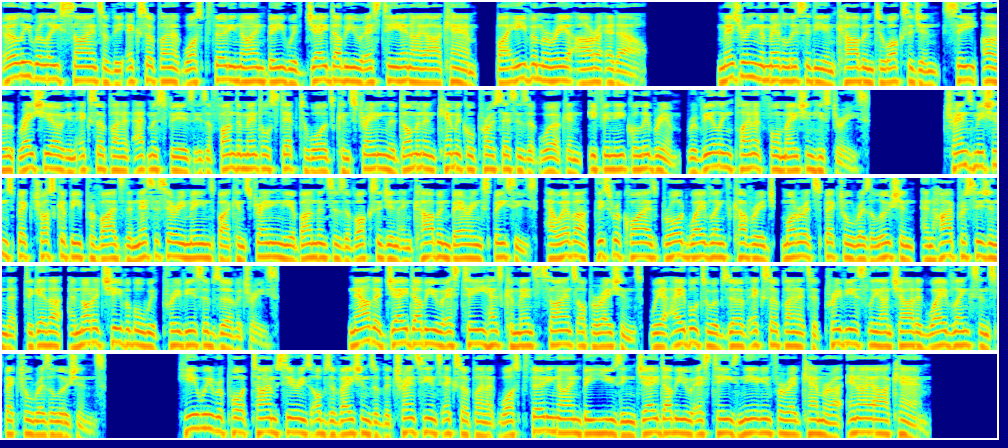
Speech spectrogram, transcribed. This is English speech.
Early release Science of the Exoplanet WASP 39b with JWST CAM, by Eva Maria Ahrer et al. Measuring the metallicity and carbon to oxygen CO ratio in exoplanet atmospheres is a fundamental step towards constraining the dominant chemical processes at work and, if in equilibrium, revealing planet formation histories. Transmission spectroscopy provides the necessary means by constraining the abundances of oxygen and carbon-bearing species, however, this requires broad wavelength coverage, moderate spectral resolution, and high precision that, together, are not achievable with previous observatories. Now that JWST has commenced science operations, we are able to observe exoplanets at previously uncharted wavelengths and spectral resolutions. Here we report time series observations of the transients exoplanet WASP-39b using JWST's near-infrared camera NIRCam.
